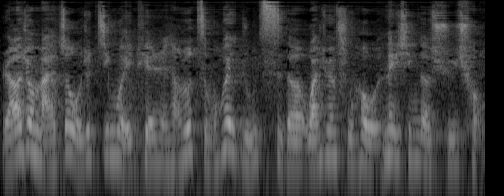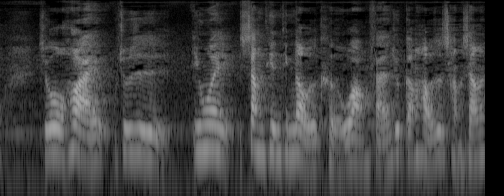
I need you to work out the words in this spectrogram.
然后就买了之后我就惊为天人，想说怎么会如此的完全符合我内心的需求。结果后来就是因为上天听到我的渴望，反正就刚好这厂商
